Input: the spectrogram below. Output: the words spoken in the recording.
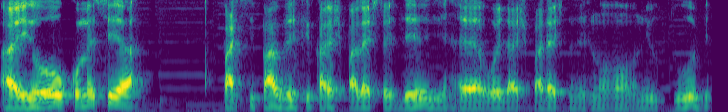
Aí eu comecei a participar, verificar as palestras dele, é, olhar as palestras no, no, YouTube.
